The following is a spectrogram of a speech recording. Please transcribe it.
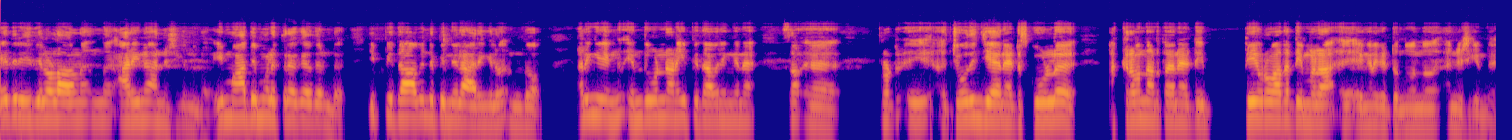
ഏത് രീതിയിലുള്ളതാണെന്ന് ആരെങ്കിലും അന്വേഷിക്കുന്നുണ്ടോ? ഈ മാധ്യമങ്ങൾ ഇത്രയൊക്കെ ഇതുണ്ട്. ഈ പിതാവിന്റെ പിന്നിൽ ആരെങ്കിലും ഉണ്ടോ? അല്ലെങ്കിൽ എന്തുകൊണ്ടാണ് ഈ പിതാവിന് ഇങ്ങനെ ചോദ്യം ചെയ്യാനായിട്ട് സ്കൂളിൽ അക്രമം നടത്താനായിട്ട് ഈ തീവ്രവാദ ടീമുകൾ എങ്ങനെ കിട്ടുന്നു എന്ന് അന്വേഷിക്കണ്ടേ?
